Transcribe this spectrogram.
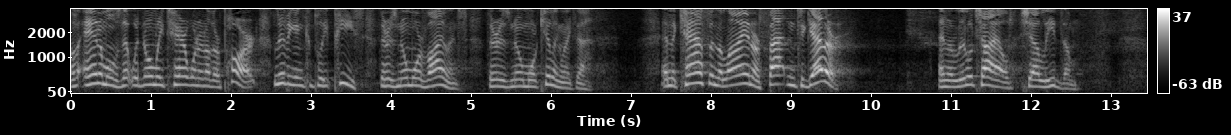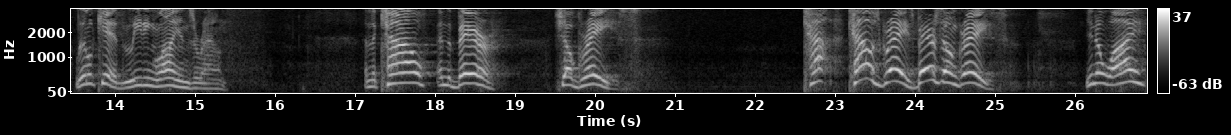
of animals that would normally tear one another apart, living in complete peace. There is no more violence, there is no more killing like that and the calf and the lion are fattened together, and a little child shall lead them. Little kid leading lions around. And the cow and the bear shall graze. Cow, cows graze, bears don't graze. You know why?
